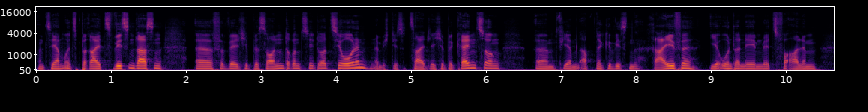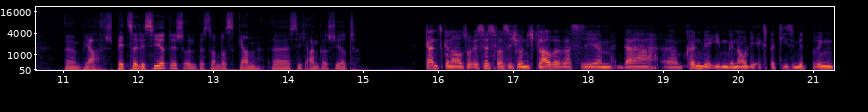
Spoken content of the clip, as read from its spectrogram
Und Sie haben uns bereits wissen lassen, äh, für welche besonderen Situationen, nämlich diese zeitliche Begrenzung, ähm, Firmen ab einer gewissen Reife, Ihr Unternehmen jetzt vor allem ähm, ja, spezialisiert ist und besonders gern äh, sich engagiert. Ganz genau so ist es, was ich und ich glaube, was Sie, ähm, da äh, können wir eben genau die Expertise mitbringen,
